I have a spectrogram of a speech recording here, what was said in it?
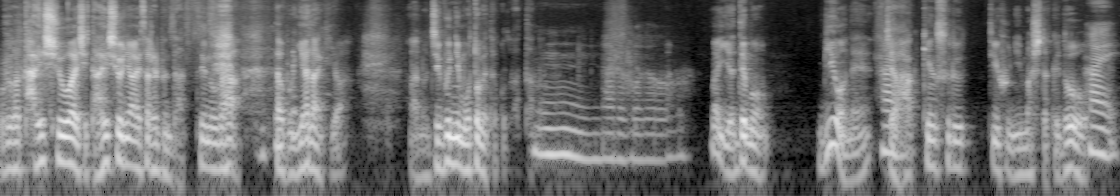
俺は大衆を愛し大衆に愛されるんだっていうのが 多分柳はあの自分に求めたことだったんうだ、ん、なるほど。まあいいやでも美をねはい。じゃあ発見するっていうふうに言いましたけど、はい。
